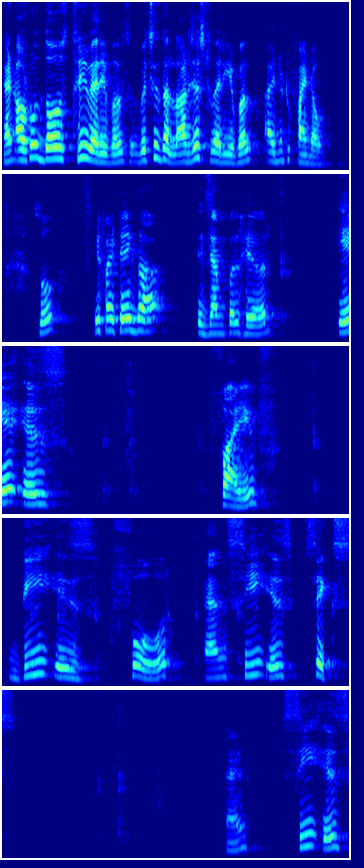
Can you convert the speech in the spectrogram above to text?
and out of those three variables which is the largest variable I need to find out. So if I take the example here A is 5, B is 4 and C is 6 and C is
